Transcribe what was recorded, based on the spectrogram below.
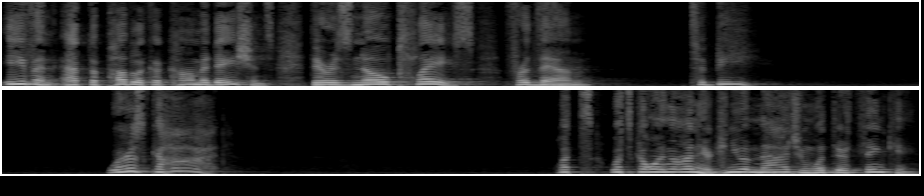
Even at the public accommodations, there is no place for them to be. Where's God? What's, what's going on here? Can you imagine what they're thinking?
